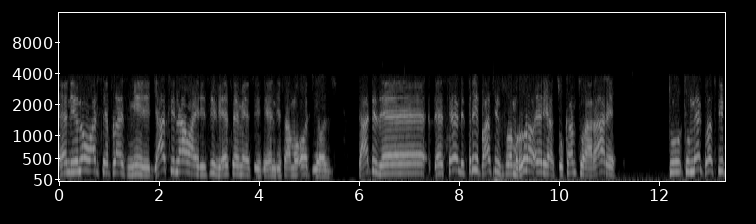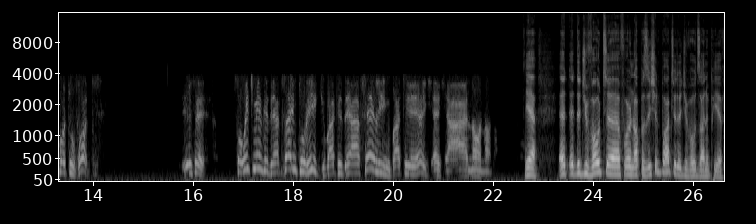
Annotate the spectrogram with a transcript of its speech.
And you know what surprised me? Just now I receive SMSs and some audios. That is, uh, they send three buses from rural areas to come to Harare to, to make those people to vote. You see? So which means they are trying to rig, but they are failing. But uh, ah, no, no, no. Yeah. Uh, uh, did you vote uh, for an opposition party or did you vote ZANU PF?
